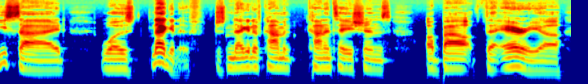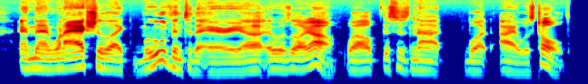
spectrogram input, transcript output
East Side was negative. Just negative con- connotations about the area. And then when I actually like moved into the area, it was like, oh, well, this is not what I was told.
